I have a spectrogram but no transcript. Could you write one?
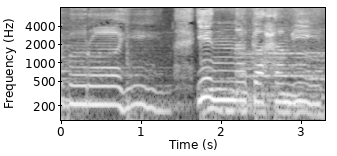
إبراهيم. إنك حميد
